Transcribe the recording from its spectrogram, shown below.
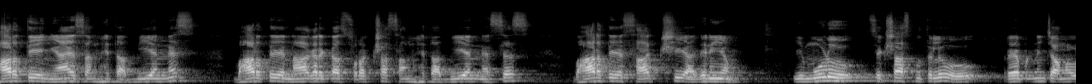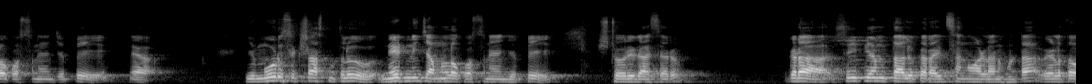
భారతీయ న్యాయ సంహిత బిఎన్ఎస్ భారతీయ నాగరిక సురక్ష సంహిత బిఎన్ఎస్ఎస్ భారతీయ సాక్షి అధినియం. ఈ మూడు శిక్షాస్మృతులు రేపటి నుంచి అమల్లోకి వస్తున్నాయని చెప్పి ఈ మూడు శిక్షాస్మృతులు నేటి నుంచి అమల్లోకి వస్తున్నాయని చెప్పి స్టోరీ రాశారు. ఇక్కడ సిపిఎం తాలూకా రైతు సంఘం వాళ్ళు అనుకుంటా వీళ్ళతో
